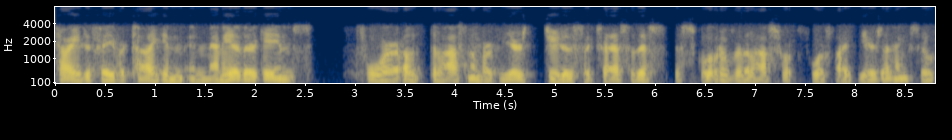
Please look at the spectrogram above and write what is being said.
carried the favourite tag in, in many of their games for uh, the last number of years due to the success of this, this squad over the last four, four or five years, I think. So,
